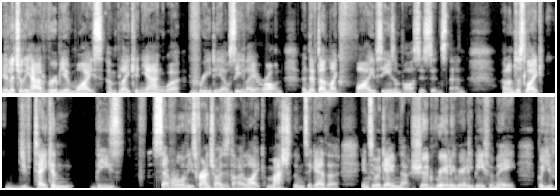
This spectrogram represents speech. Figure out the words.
It literally had Ruby and Weiss and Blake and Yang were free DLC later on, and they've done like five season passes since then. And I'm just like, you've taken these several of these franchises that I like, mashed them together into a game that should really, really be for me, but you've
